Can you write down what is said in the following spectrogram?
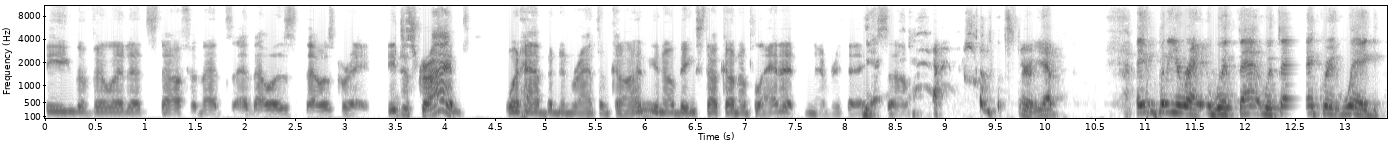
being the villain and stuff and that's and that was that was great he described what happened in wrath of khan you know being stuck on a planet and everything Yeah. so That's true. Yep. Hey, But you're right. With that, with that great wig,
